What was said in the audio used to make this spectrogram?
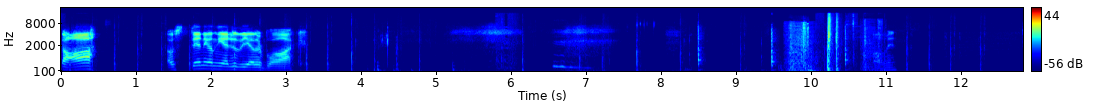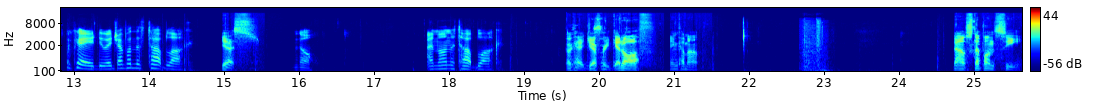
Ah, I was standing on the edge of the other block. Oh man, Okay, do I jump on this top block? Yes. no. I'm on the top block. Okay, Jeffrey, get off and come out. Now step on C.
